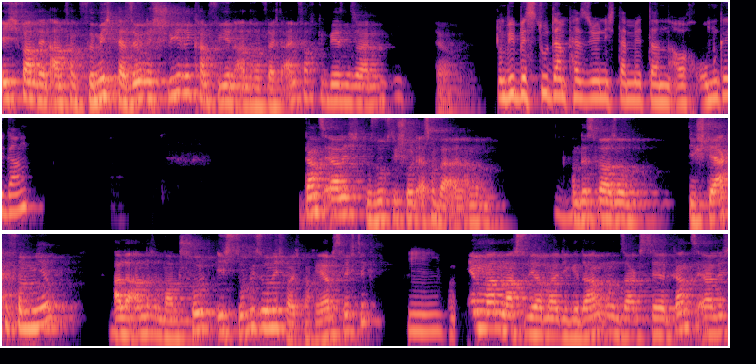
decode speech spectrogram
ich fand den Anfang für mich persönlich schwierig, kann für jeden anderen vielleicht einfach gewesen sein. Ja. Und wie bist du dann persönlich damit dann auch umgegangen? Ganz ehrlich, du suchst die Schuld erstmal bei allen anderen. Mhm. Und das war so die Stärke von mir. Alle anderen waren schuld, ich sowieso nicht, weil ich mache ja das richtig. Mhm. Und irgendwann machst du dir mal die Gedanken und sagst dir ganz ehrlich,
